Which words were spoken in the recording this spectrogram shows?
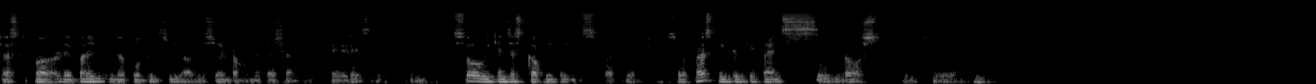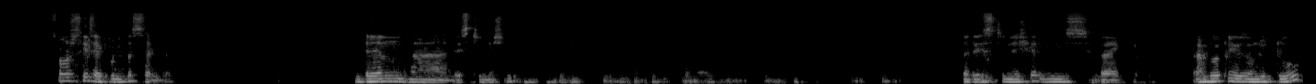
just for referring to the Boto 3 official documentation, there it is. So we can just copy things, but yeah. So first we need to define source. Source is actually the center. Then uh, destination. The destination is like, I'm going to use only two,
